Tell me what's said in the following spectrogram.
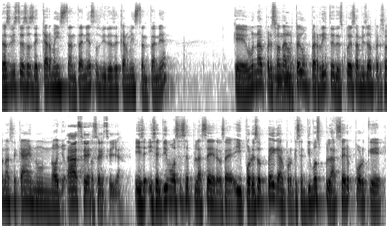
¿has visto esos de karma instantánea, esos videos de karma instantánea? Que una persona le pega un perrito y después esa misma persona se cae en un hoyo. Ah, sí, sí, sí, ya. Y, y, sentimos ese placer, o sea, y por eso pegan, porque sentimos placer porque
